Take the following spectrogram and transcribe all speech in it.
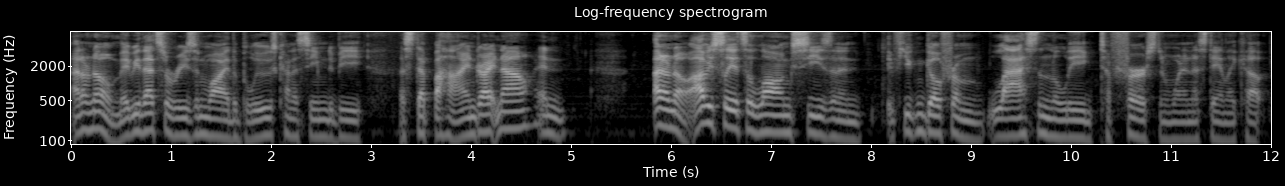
I don't know, maybe that's a reason why the Blues kind of seem to be a step behind right now. And I don't know. Obviously, it's a long season, and if you can go from last in the league to first and winning a Stanley Cup,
